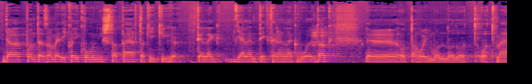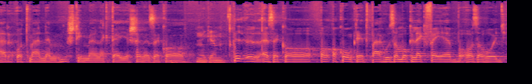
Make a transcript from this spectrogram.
de pont az amerikai kommunista párt, akik tényleg jelentéktelenek voltak, mm. ott ahogy mondod, ott, ott, már, ott már nem stimmelnek teljesen ezek a, Igen. ezek a, a, a konkrét párhuzamok, legfeljebb az, ahogy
